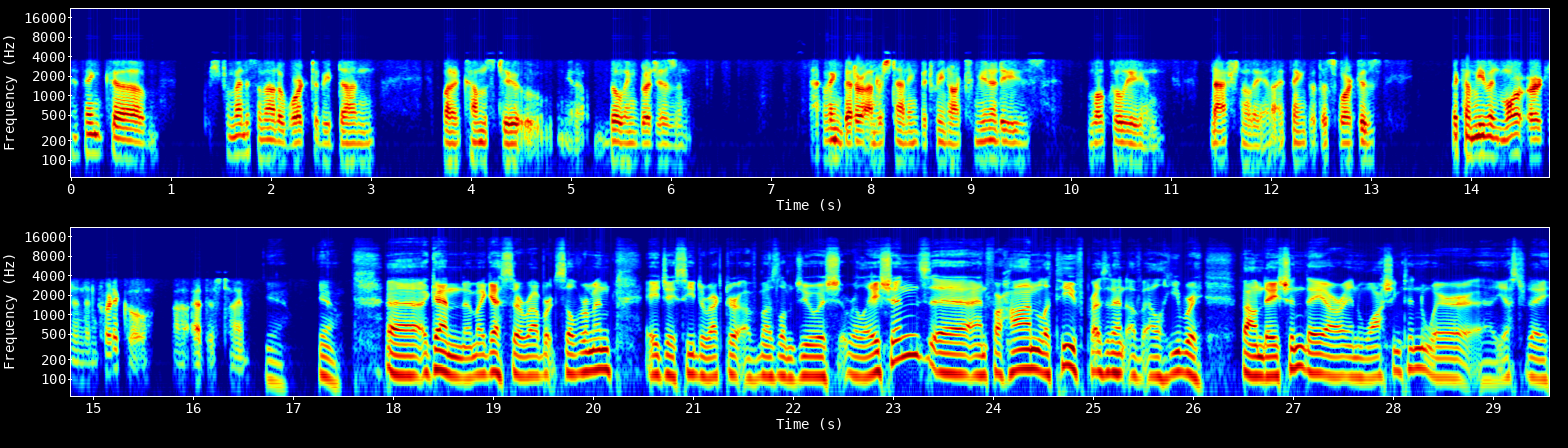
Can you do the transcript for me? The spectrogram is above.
I think uh, there's a tremendous amount of work to be done when it comes to you know building bridges and having better understanding between our communities locally and nationally. And I think that this work has become even more urgent and critical uh, at this time. Yeah. Yeah. Uh, again, my guests are Robert Silverman, AJC Director of Muslim Jewish Relations, uh, and Farhan Latif, President of El Hibri Foundation. They are in Washington, where uh, yesterday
